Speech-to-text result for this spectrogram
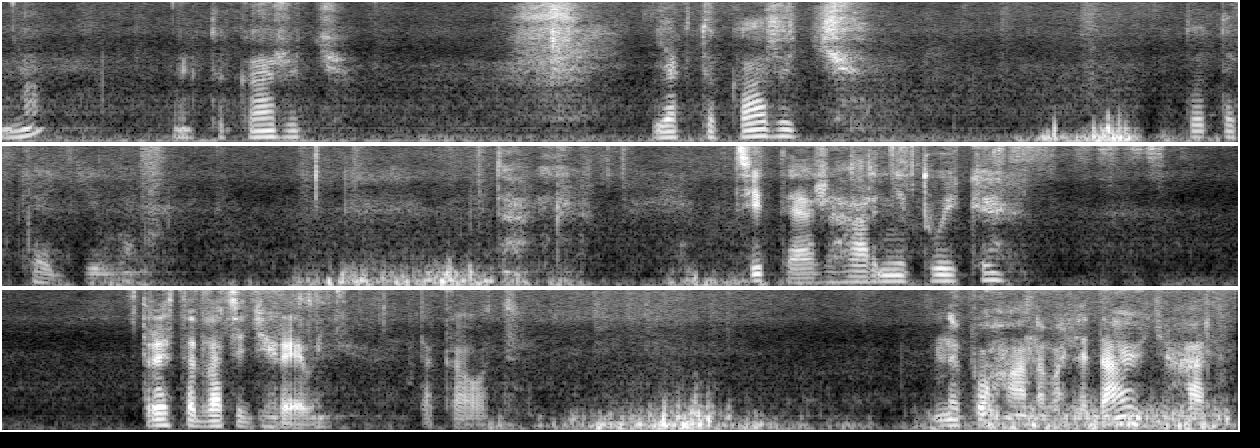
Ну, як то кажуть, як то кажуть, то таке діло. Так. Ці теж гарні туйки. 320 гривень. Така от. Непогано виглядають, гарні.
